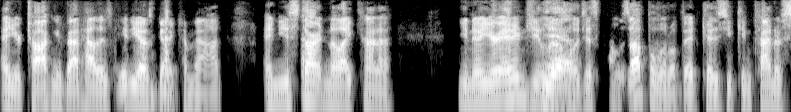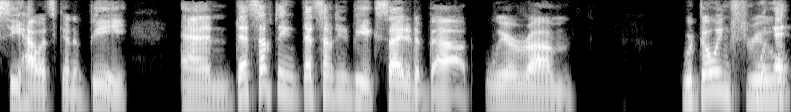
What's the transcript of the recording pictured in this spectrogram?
and you're talking about how this video is going to come out and you're starting to like kind of you know your energy level yeah. just comes up a little bit because you can kind of see how it's going to be and that's something that's something to be excited about we're um we're going through well, and,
